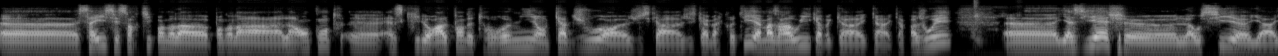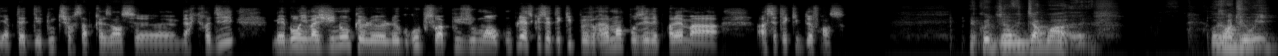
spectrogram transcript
Euh, Saïs est sorti pendant la, rencontre. Euh, est-ce qu'il aura le temps d'être remis en quatre jours jusqu'à jusqu'à mercredi? Il y a Mazraoui qui n'a pas joué. Il y a Ziyech, là aussi, il y a, il y a peut-être des doutes sur sa présence mercredi. Mais bon, imaginons que le, groupe soit plus ou moins au complet. Est-ce que cette équipe peut vraiment poser des problèmes à, cette équipe de France? Écoute, j'ai envie de dire, moi, Aujourd'hui, oui.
